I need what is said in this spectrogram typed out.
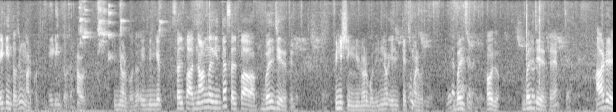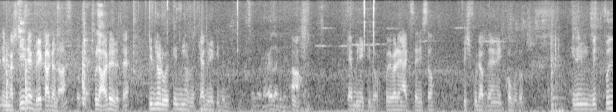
ಏಯ್ಟೀನ್ ತೌಸಂಡ್ ಮಾಡಿಕೊಡ್ತೀನಿ. ಏಯ್ಟೀನ್ ತೌಸಂಡ್ ಹೌದು. ಇದು ನೋಡ್ಬೋದು. ಇದು ನಿಮಗೆ ಸ್ವಲ್ಪ ಅದು ನಾರ್ಮಲ್ಗಿಂತ ಸ್ವಲ್ಪ ಬಲ್ಜ್ ಇರುತ್ತೆ ಇದು. ಫಿನಿಶಿಂಗ್ ನೀವು ನೋಡ್ಬೋದು. ಇನ್ನು ಇಲ್ಲಿ ಟಚ್ ಮಾಡ್ಬೋದು. ಬಲ್ಜ್ ಹೌದು. ಬಲ್ಜ್ ಇರುತ್ತೆ. ಹಾಡು ಇರುತ್ತೆ ನಿಮ್ಗೆ ಅಷ್ಟು ಈಸಿಯಾಗಿ ಬ್ರೇಕ್ ಆಗಲ್ಲ. ಫುಲ್ ಹಾಡು ಇರುತ್ತೆ. ಇದು ನೋಡ್ಬೇಕು ಇದು ನೋಡ್ಬೋದು ಕ್ಯಾಬಿನೆಟ್ ಇದು ಸ್ವಲ್ಪ ರಾಯಲ್ ಆಗಿದೆ. ಹಾಂ ಕ್ಯಾಬಿನೆಟ್ ಇದು ಒಳಗಡೆ ಆಕ್ಸರೀಸು ಫಿಶ್ ಫುಡ್ ಆಫ್ ಥರ ಇಟ್ಕೋಬೋದು. ಇದು ನಿಮ್ಗೆ with full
